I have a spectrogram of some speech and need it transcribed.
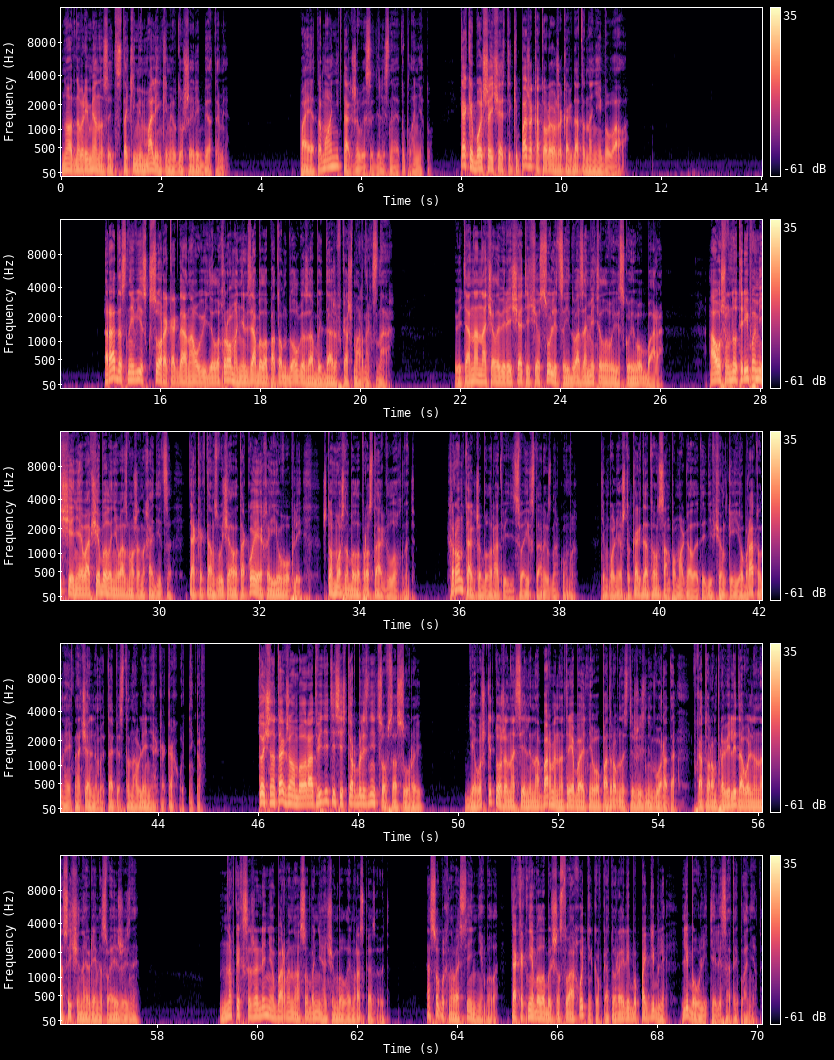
но одновременно с, с такими маленькими в душе ребятами. Поэтому они также высадились на эту планету. Как и большая часть экипажа, которая уже когда-то на ней бывала. Радостный визг Соры, когда она увидела Хрома, нельзя было потом долго забыть даже в кошмарных снах. Ведь она начала верещать еще с улицы, едва заметила вывеску его бара. А уж внутри помещения вообще было невозможно находиться, так как там звучало такое эхо ее воплей — что можно было просто оглохнуть. Хром также был рад видеть своих старых знакомых. Тем более, что когда-то он сам помогал этой девчонке и ее брату на их начальном этапе становления как охотников. Точно так же он был рад видеть и сестер-близнецов с Асурой. Девушки тоже насели на бармена, требуя от него подробностей жизни города, в котором провели довольно насыщенное время своей жизни. Но, к их сожалению, бармену особо не о чем было им рассказывать. Особых новостей не было, так как не было большинства охотников, которые либо погибли, либо улетели с этой планеты.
